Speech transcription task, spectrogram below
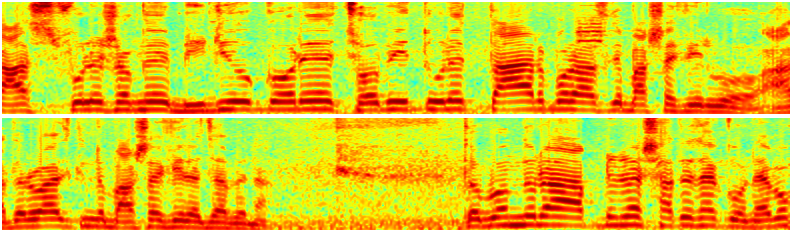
কাশফুলের সঙ্গে ভিডিও করে ছবি তুলে তারপর আজকে বাসায় ফিরবো। আদারওয়াইজ কিন্তু বাসায় ফিরে যাবে না। তো বন্ধুরা, আপনারা সাথে থাকুন এবং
